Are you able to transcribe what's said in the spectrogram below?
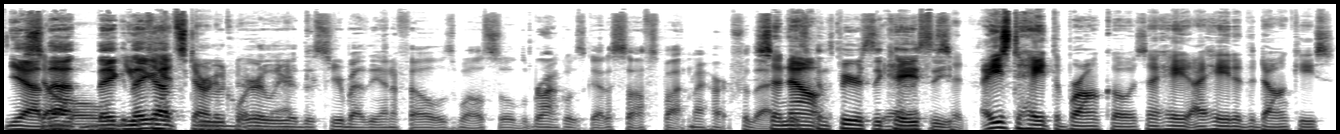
yeah, so that they they got can't start a screwed earlier this year by the NFL as well. So the Broncos got a soft spot in my heart for that. So It's now- conspiracy Yeah, Casey. I used to hate the Broncos. I hate I hated the donkeys.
